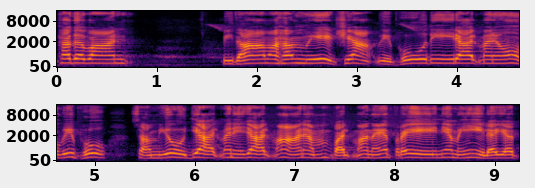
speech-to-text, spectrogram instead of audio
ഭഗവാൻ പിതാമഹം വീക്ഷ്യ വിഭൂതിരാത്മനോ വിഭു സംയോജ്യാത്മനിജാത്മാനം പത്മനേത്രേ ന്യമീലയത്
